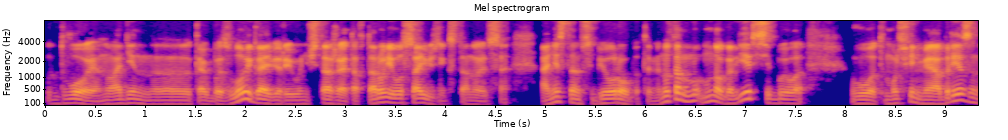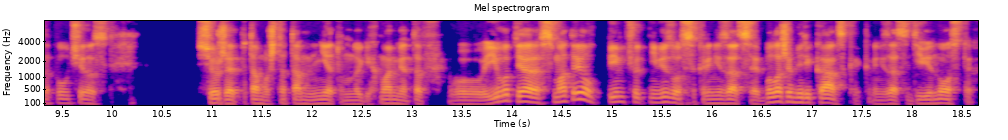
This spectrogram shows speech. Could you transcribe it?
двое, ну один э, как бы злой Гайвер его уничтожает, а второй его союзник становится. Они становятся биороботами. Ну там много версий было, вот, в мультфильме обрезано получилось сюжет, потому что там нету многих моментов. И вот я смотрел, им что-то не везло с экранизацией. Была же американская экранизация 90-х.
